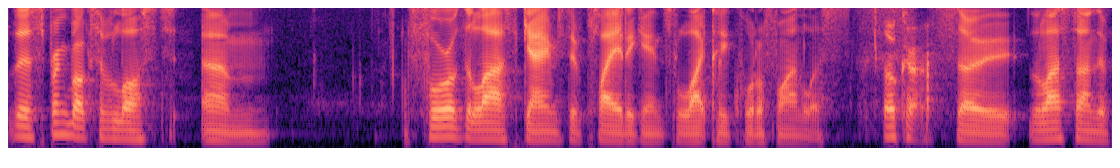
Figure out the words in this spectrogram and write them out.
the Springboks have lost um, four of the last games they've played against likely quarterfinalists. Okay. So the last time they've,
